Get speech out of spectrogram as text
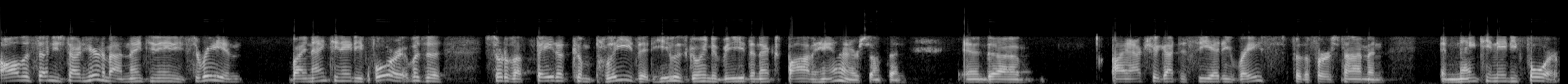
all of a sudden you start hearing about in 1983 and by 1984 it was a sort of a fait accompli that he was going to be the next Bob Hannah or something. And uh, I actually got to see Eddie race for the first time in in 1984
